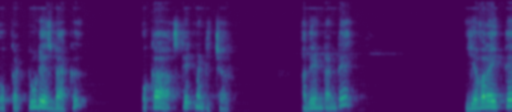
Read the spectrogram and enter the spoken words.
ఒక టూ డేస్ బ్యాక్ ఒక స్టేట్మెంట్ ఇచ్చారు. అదేంటంటే ఎవరైతే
